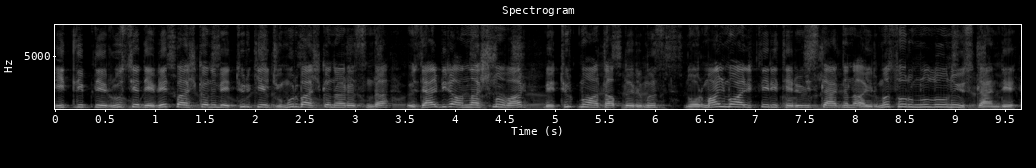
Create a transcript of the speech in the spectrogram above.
İdlib'de Rusya Devlet Başkanı ve Türkiye Cumhurbaşkanı arasında özel bir anlaşma var ve Türk muhataplarımız normal muhalifleri teröristlerden ayırma sorumluluğunu üstlendi.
